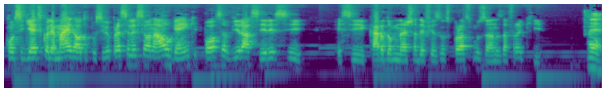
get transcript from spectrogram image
conseguir a escolha mais alta possível para selecionar alguém que possa vir a ser esse esse cara dominante na defesa nos próximos anos da franquia. É,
